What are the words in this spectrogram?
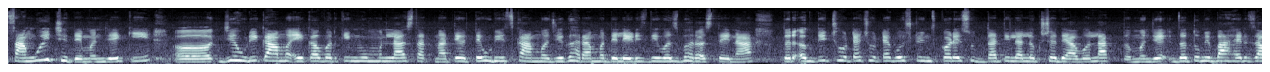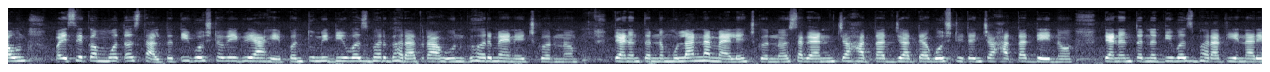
सांगू इच्छिते म्हणजे की जेवढी कामं एका वर्किंग वुमनला असतात ना ते तेवढीच कामं जी घरामध्ये लेडीज दिवसभर असते ना तर अगदी छोट्या छोट्या गोष्टींकडे सुद्धा तिला लक्ष द्यावं लागतं. म्हणजे जर तुम्ही बाहेर जाऊन पैसे कमवत असाल तर ती गोष्ट वेगळी आहे. पण तुम्ही दिवसभर घरात राहून घर मॅनेज करणं त्यानंतरनं मुलांना मॅनेज करणं सगळ्यांच्या हातात ज्या त्या गोष्टी त्यांच्या हातात देणं त्यानंतरनं दिवसभरात येणारे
